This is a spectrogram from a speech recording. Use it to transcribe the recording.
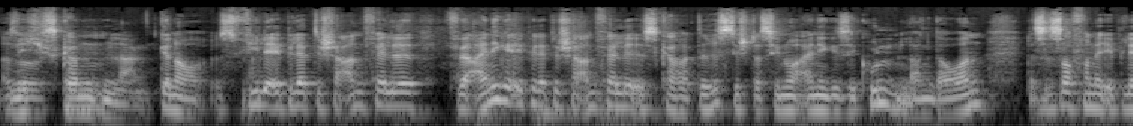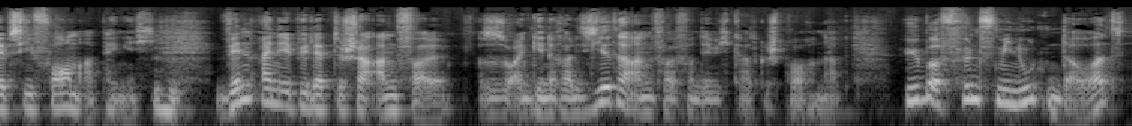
Also Nicht es kann, stundenlang. Genau. Es viele epileptische Anfälle, für einige epileptische Anfälle ist charakteristisch, dass sie nur einige Sekunden lang dauern. Das ist auch von der Epilepsieform abhängig. Mhm. Wenn ein epileptischer Anfall, also so ein generalisierter Anfall, von dem ich gerade gesprochen habe, über fünf Minuten dauert,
